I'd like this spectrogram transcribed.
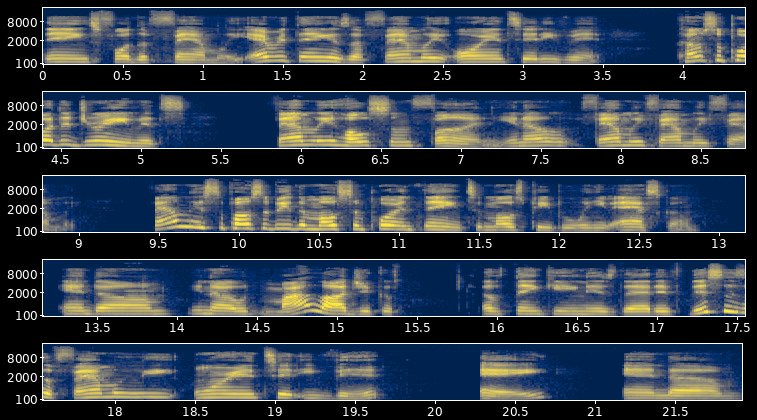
things for the family. Everything is a family-oriented event. Come support the dream. It's family wholesome fun. You know, family, family, family. Family is supposed to be the most important thing to most people when you ask them. And um, you know, my logic of of thinking is that if this is a family oriented event, A, and um,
